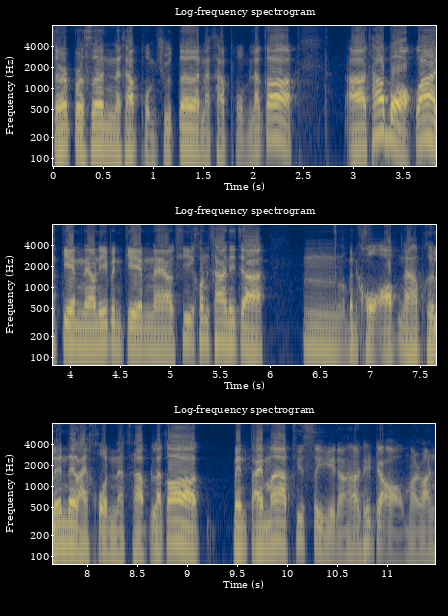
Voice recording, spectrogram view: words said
third person นะครับผม shooter นะครับผมแล้วก็ถ้าบอกว่าเกมแนวนี้เป็นเกมแนวที่ค่อนข้างที่จะเป็นโคออฟนะครับคือเล่นได้หลายคนนะครับ แล้วก็เป็นไตรมาสที่4นะครับที่จะออกมารัน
